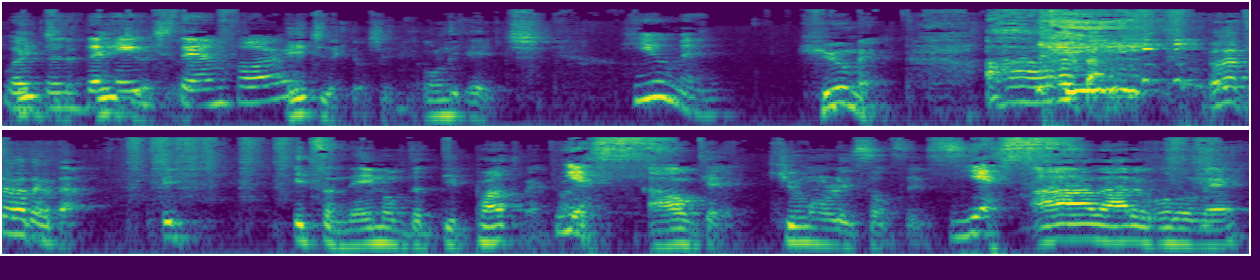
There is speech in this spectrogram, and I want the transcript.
What H does the H H stand for? H だけ教えて Only H Human. Human ああ分かった分かった分かった分かった It, It's the name of the department right? Yes. あ OK Human Resources Yes. ああなるほどね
